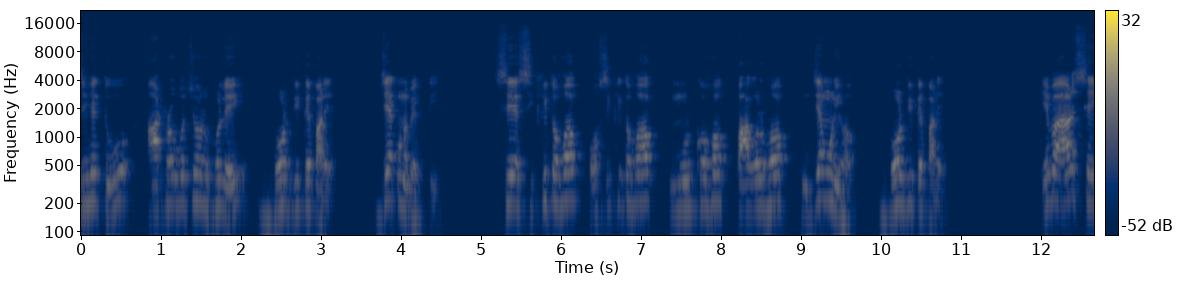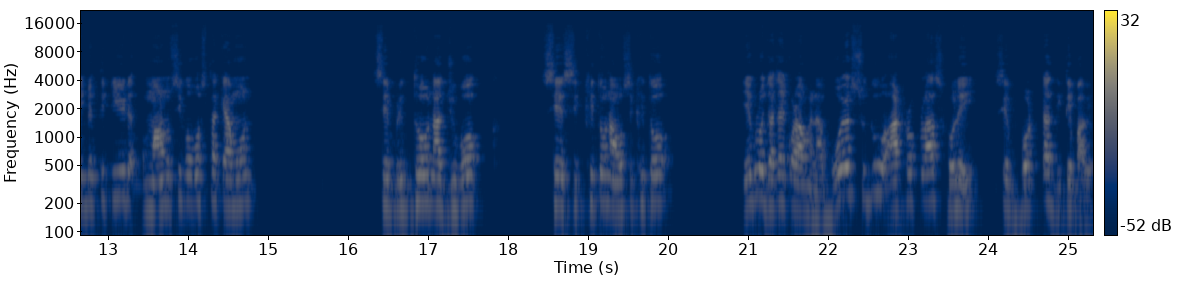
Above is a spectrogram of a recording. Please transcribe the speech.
যেহেতু আঠারো বছর হলেই ভোট দিতে পারে যে কোনো ব্যক্তি সে শিক্ষিত হোক, অশিক্ষিত হোক, মূর্খ হোক, পাগল হোক, যেমনই হোক, ভোট দিতে পারে। এবার সেই ব্যক্তিটির মানসিক অবস্থা কেমন? সে বৃদ্ধ না যুবক? সে শিক্ষিত না অশিক্ষিত? এগুলো যাচাই করা হয় না। বয়স শুধু আঠেরো প্লাস হলেই সে ভোটটা দিতে পাবে।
